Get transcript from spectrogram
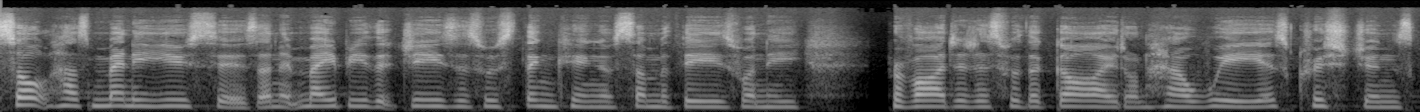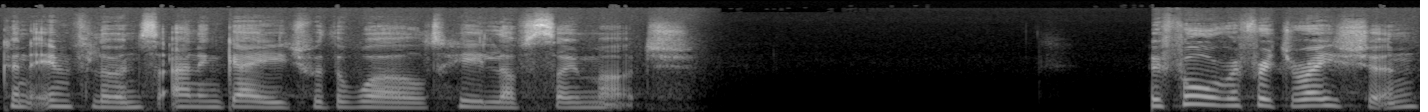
Salt has many uses, and it may be that Jesus was thinking of some of these when he provided us with a guide on how we as Christians can influence and engage with the world he loves so much. Before refrigeration,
